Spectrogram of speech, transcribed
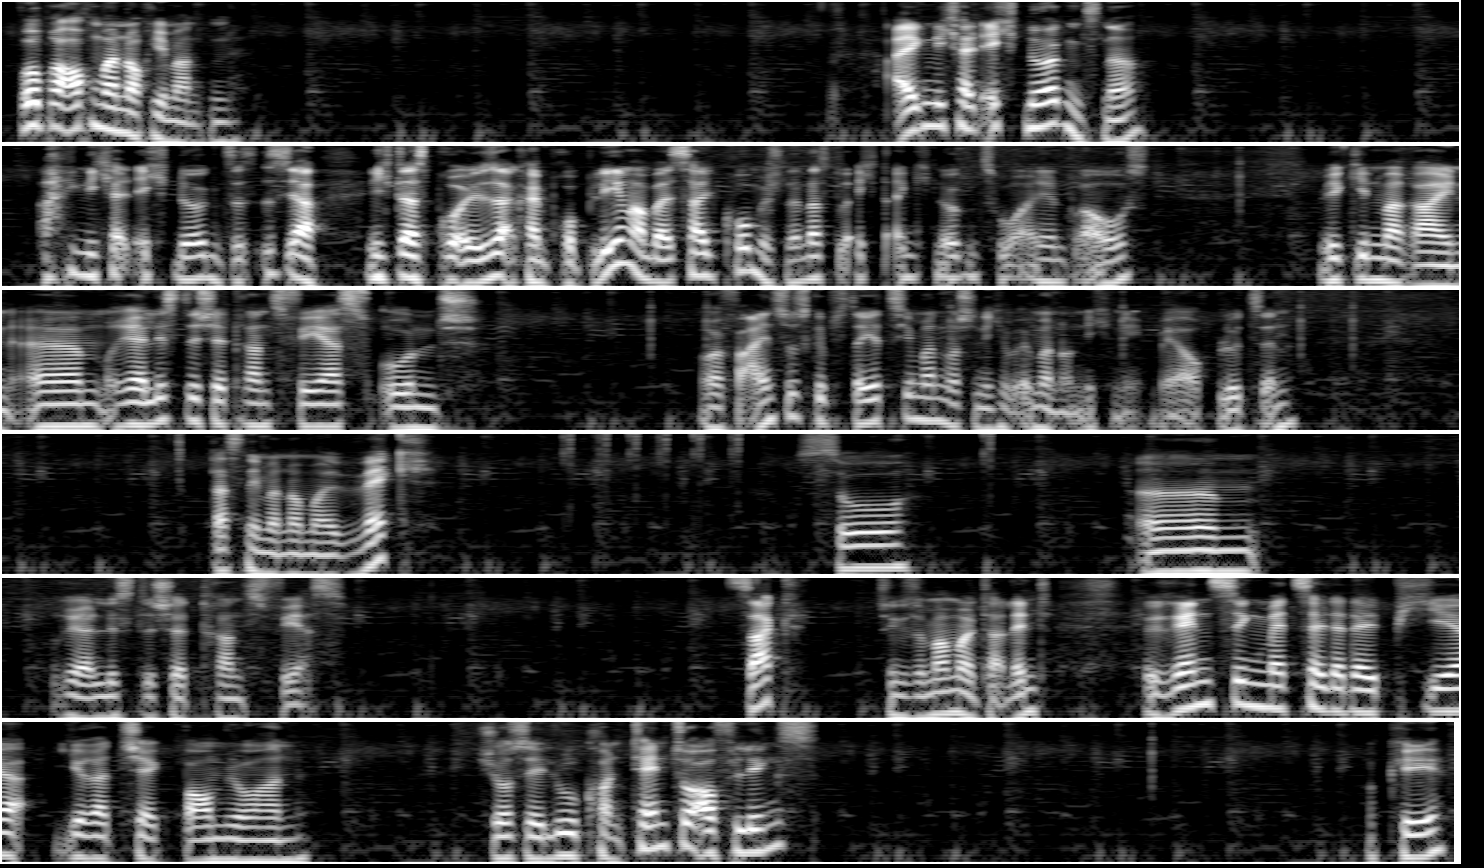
Wo brauchen wir noch jemanden? Eigentlich halt echt nirgends, ne? Eigentlich halt echt nirgends. Das ist ja nicht das Pro ist ja kein Problem, aber ist halt komisch, ne? Dass du echt eigentlich nirgendwo einen brauchst. Wir gehen mal rein. Ähm, realistische Transfers und... Aber Vereinslos gibt es da jetzt jemanden? Wahrscheinlich aber immer noch nicht. Nee, wäre auch Blödsinn. Das nehmen wir nochmal weg. So. Ähm, realistische Transfers. Zack. Beziehungsweise machen wir mal Talent. Renzing, Metzelder, Del Pierre, Iracek, Baumjohann. José Lu, Contento auf links. Okay.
